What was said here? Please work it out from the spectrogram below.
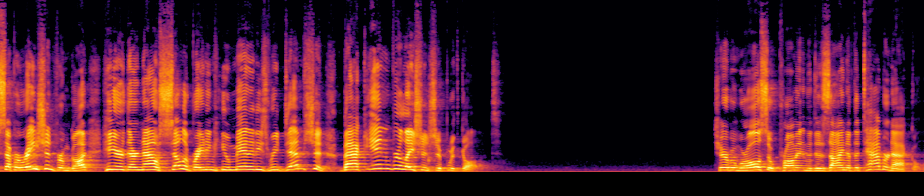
separation from God. Here they're now celebrating humanity's redemption back in relationship with God. Cherubim were also prominent in the design of the tabernacle.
